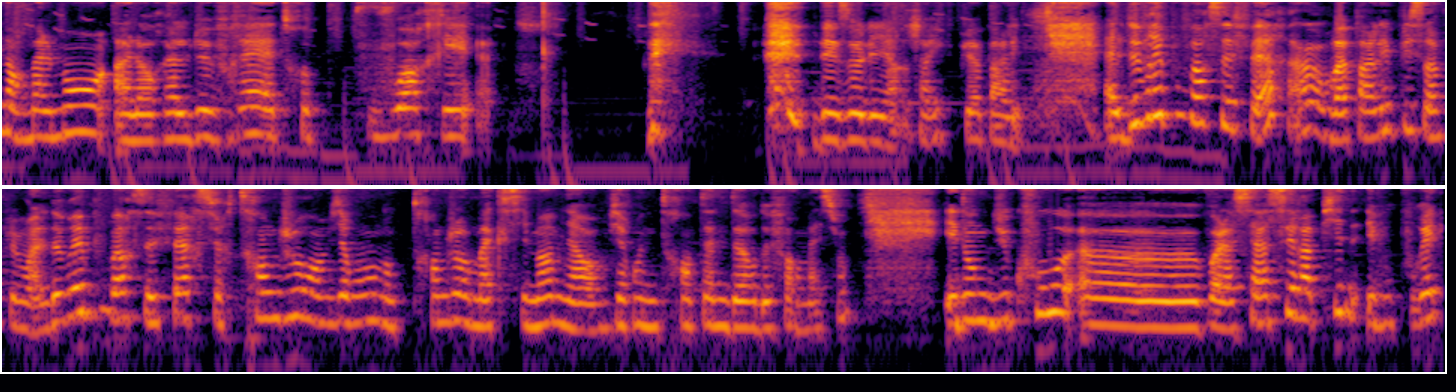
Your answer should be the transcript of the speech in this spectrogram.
normalement, alors elle devrait être pouvoir ré... Désolée, hein, j'arrive plus à parler. Elle devrait pouvoir se faire, hein, on va parler plus simplement, elle devrait pouvoir se faire sur 30 jours environ, donc 30 jours maximum, il y a environ une trentaine d'heures de formation. Et donc du coup, euh, voilà, c'est assez rapide et vous pourrez,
